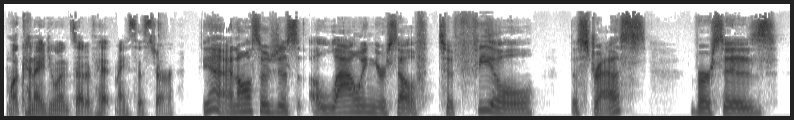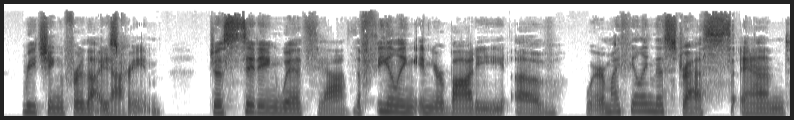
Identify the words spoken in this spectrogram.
what can I do instead of hit my sister? Yeah. And also just allowing yourself to feel the stress versus reaching for the ice yeah. cream. Just sitting with yeah. the feeling in your body of where am I feeling this stress and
